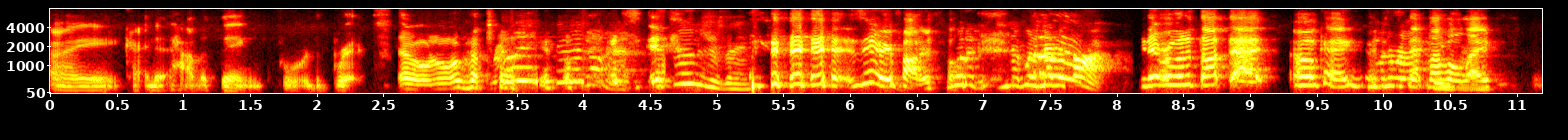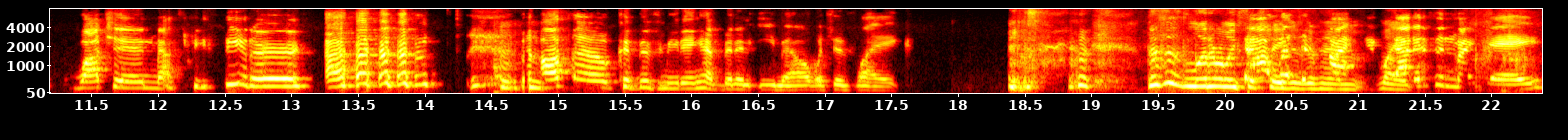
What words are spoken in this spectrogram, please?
I kind of have a thing for the Brits. I don't know about Really? you. I didn't know that. It's, it's, interesting. it's Harry Potter's fault. Would have never thought. You never would have thought that? Okay. I spent my whole life watching Masterpiece Theater. Um, but also, could this meeting have been an email, which is like, this is literally six That pages of my- him. Like that is in my day.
